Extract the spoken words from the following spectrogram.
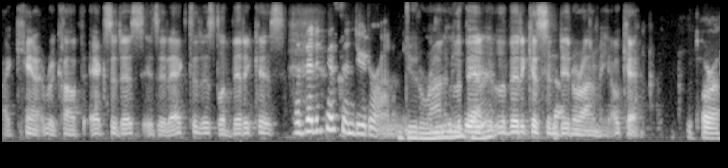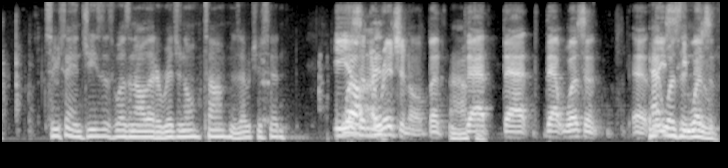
I can't recall if Exodus is it Exodus, Leviticus, Leviticus and Deuteronomy. Deuteronomy, Levit- Leviticus and Deuteronomy. Okay. Torah. So you're saying Jesus wasn't all that original, Tom? Is that what you said? He well, is an original, but oh, okay. that that that wasn't at that least wasn't he new. wasn't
